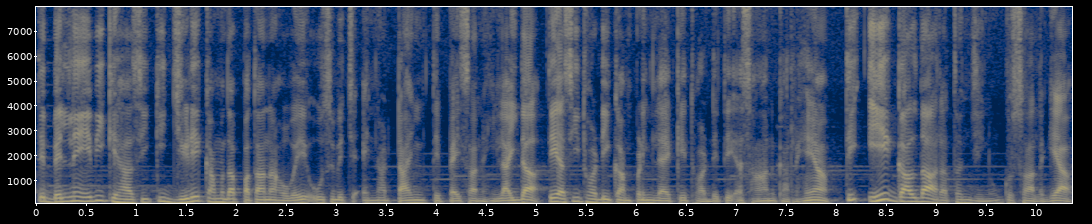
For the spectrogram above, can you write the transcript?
ਤੇ ਬਿਲ ਨੇ ਇਹ ਵੀ ਕਿਹਾ ਸੀ ਕਿ ਜਿਹੜੇ ਕੰਮ ਦਾ ਪਤਾ ਨਾ ਹੋਵੇ, ਉਸ ਵਿੱਚ ਇੰਨਾ ਟਾਈਮ ਤੇ ਪੈਸਾ ਨਹੀਂ ਲਾਈਦਾ। ਤੇ ਅਸੀਂ ਤੁਹਾਡੀ ਕੰਪਨੀ ਲੈ ਕੇ ਤੁਹਾਡੇ ਤੇ ਆਸਾਨ ਕਰ ਰਹੇ ਹਾਂ। ਤੇ ਇਹ ਗੱਲ ਦਾ ਰਤਨ ਜੀ ਨੂੰ ਗੁੱਸਾ ਲੱਗਿਆ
